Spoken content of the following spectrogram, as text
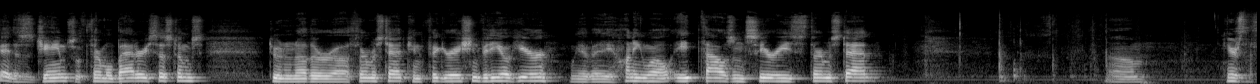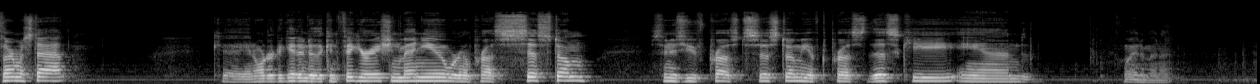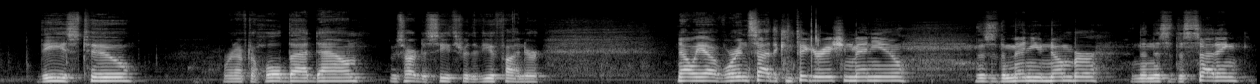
Okay, this is James with Thermal Battery Systems doing another uh, thermostat configuration video here. We have a Honeywell 8000 series thermostat. Um, here's the thermostat. Okay, in order to get into the configuration menu, we're going to press System. As soon as you've pressed System, you have to press this key and, wait a minute, these two. We're going to have to hold that down was hard to see through the viewfinder. Now we have, we're inside the configuration menu. This is the menu number, and then this is the setting.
